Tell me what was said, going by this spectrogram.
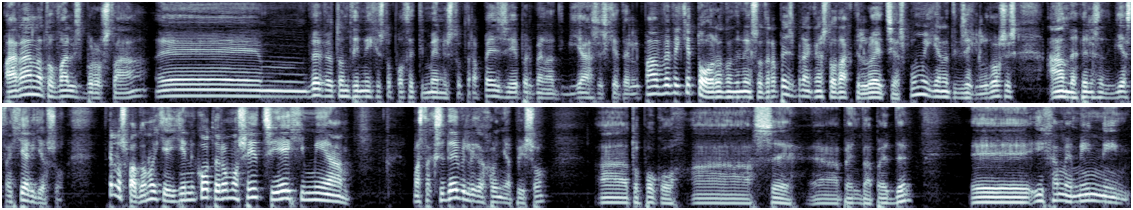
παρά να το βάλεις μπροστά. Ε, βέβαια όταν την είχες τοποθετημένη στο τραπέζι έπρεπε να την πιάσεις και τα λοιπά. Βέβαια και τώρα όταν την έχεις στο τραπέζι πρέπει να κάνεις το δάχτυλο έτσι ας πούμε για να την ξεκλειδώσεις αν δεν θέλεις να την πιάσεις στα χέρια σου. Τέλος πάντων, okay, γενικότερα όμως έτσι έχει μία... Μας ταξιδεύει λίγα χρόνια πίσω α, το Poco α, σε 55. Ε, είχαμε μείνει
